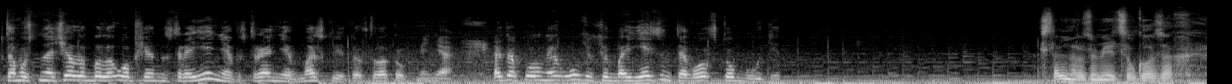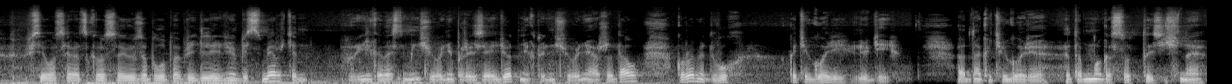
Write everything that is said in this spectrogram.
Потому что сначала было общее настроение в стране, в Москве, то, что вокруг меня. Это полный ужас и боязнь того, что будет. Сталин, разумеется, в глазах всего Советского Союза был по определению бессмертен. Никогда с ним ничего не произойдет, никто ничего не ожидал, кроме двух категорий людей. Одна категория – это многосоттысячная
